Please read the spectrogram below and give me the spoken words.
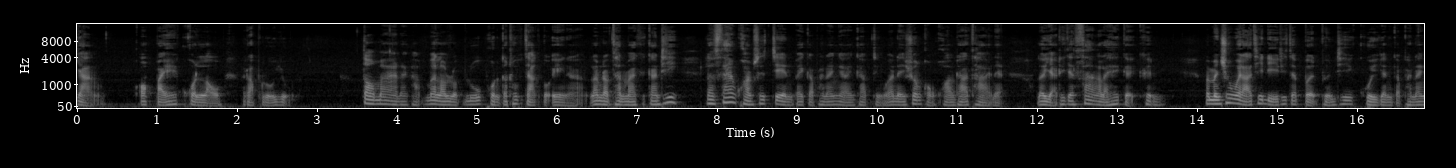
อย่างออกไปให้คนเรารับรู้อยู่ ต่อมานะครับ เมื่อเราหลบรู้ผลกระทบจากตัวเองนะลำดับถัดมาคือการที่เราสร้างความชัดเจนไปกับพนักงานครับ ถึงว่าในช่วงของความท้าทายเนี่ย เราอยากที่จะสร้างอะไรให้เกิดขึ้น มันเป็นช่วงเวลาที่ดีที่จะเปิดพื้นที่คุยกันกับพนัก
